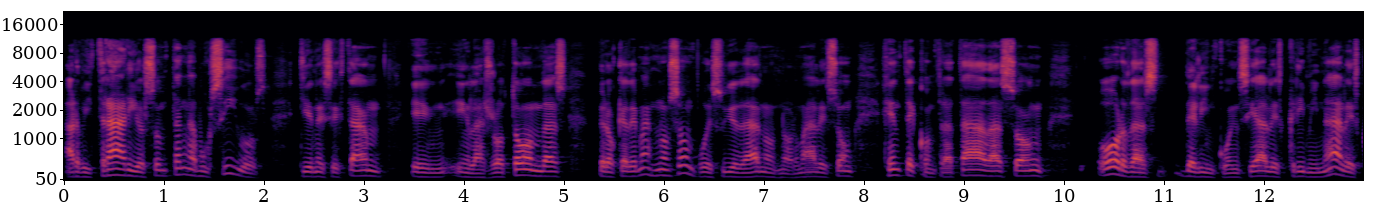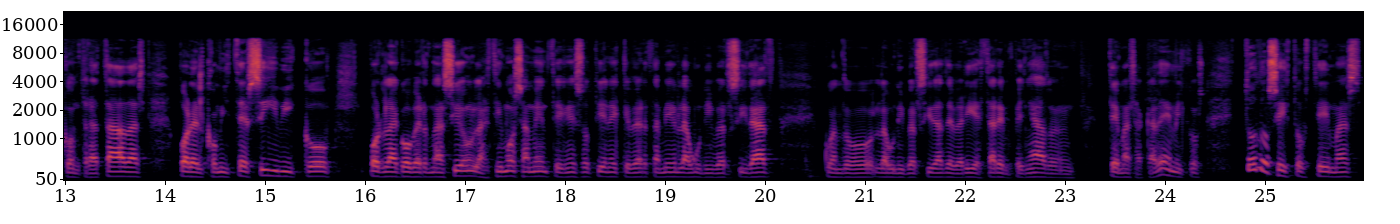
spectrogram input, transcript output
arbitrarios, son tan abusivos quienes están en, en las rotondas, pero que además no son pues ciudadanos normales, son gente contratada, son hordas delincuenciales, criminales contratadas por el comité cívico, por la gobernación, lastimosamente en eso tiene que ver también la universidad, cuando la universidad debería estar empeñado en temas académicos. Todos estos temas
